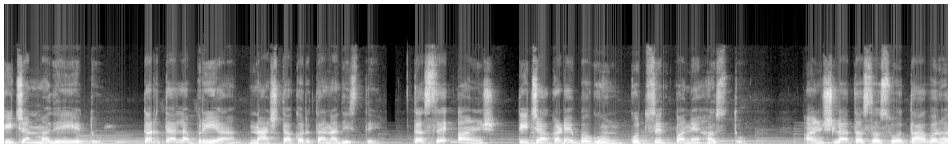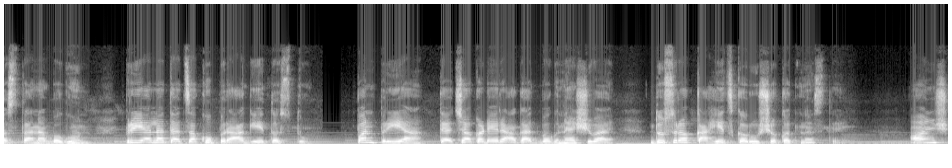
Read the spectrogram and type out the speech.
किचनमध्ये येतो. तर त्याला प्रिया नाश्ता करताना दिसते. तसे अंश तिच्याकडे बघून कुत्सितपणे हसतो. अंशला तसं स्वतःवर हसताना बघून प्रियाला त्याचा खूप राग येत असतो. पण प्रिया त्याच्याकडे रागात बघण्याशिवाय दुसरं काहीच करू शकत नसते. अंश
